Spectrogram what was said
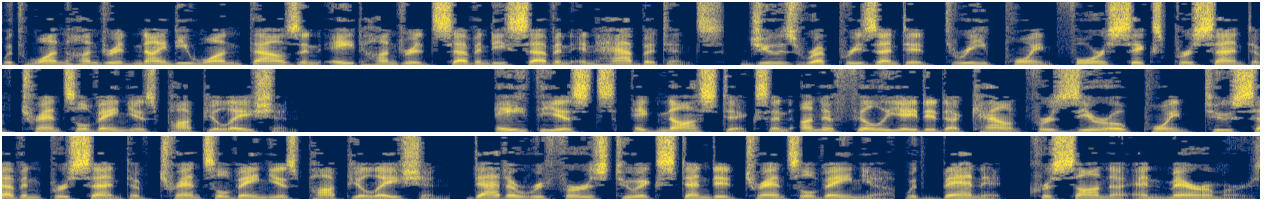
with 191,877 inhabitants, Jews represented 3.46% of Transylvania's population. Atheists, agnostics and unaffiliated account for 0.27% of Transylvania's population. Data refers to extended Transylvania with Banat, Crișana and Maramureș.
